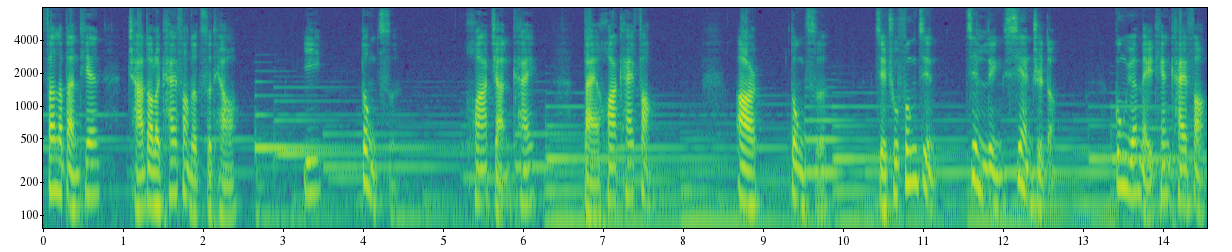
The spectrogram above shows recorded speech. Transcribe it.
翻了半天，查到了开放的词条：一、动词，花展开，百花开放；二、动词，解除封禁、禁令、限制等；公园每天开放，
